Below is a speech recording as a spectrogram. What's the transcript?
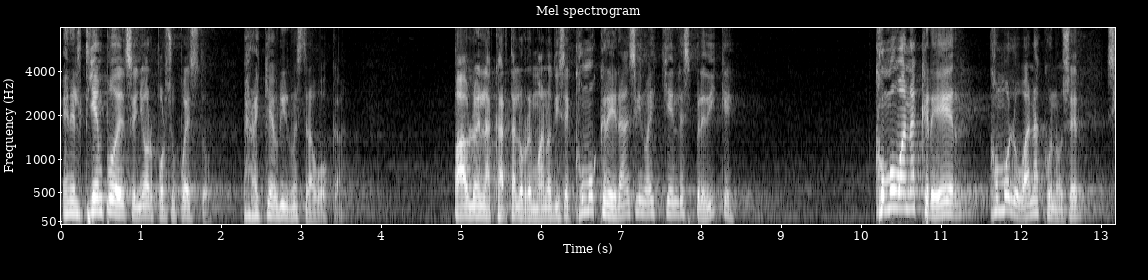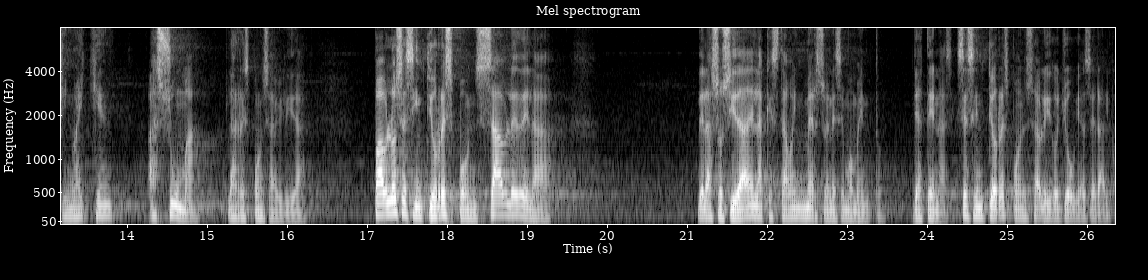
En el tiempo del Señor, por supuesto, pero hay que abrir nuestra boca. Pablo en la carta a los romanos dice, ¿cómo creerán si no hay quien les predique? ¿Cómo van a creer? ¿Cómo lo van a conocer si no hay quien asuma la responsabilidad? Pablo se sintió responsable de la de la sociedad en la que estaba inmerso en ese momento, de Atenas. Se sintió responsable y dijo, yo voy a hacer algo,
